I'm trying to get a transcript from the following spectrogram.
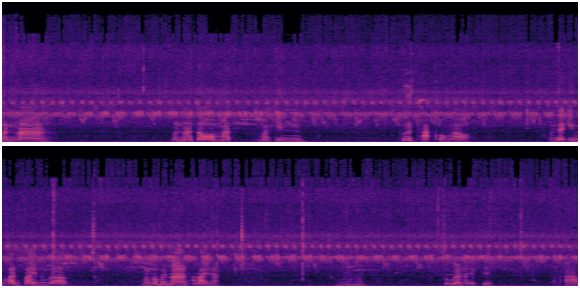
มันมา มันมาตอมมามากินพืชผักของเรา มันได้กลิ่นควันไฟมันก็ มันก็ไม่มาเท่าไหร่นะสุกแล้วนะเอฟซีข้าว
